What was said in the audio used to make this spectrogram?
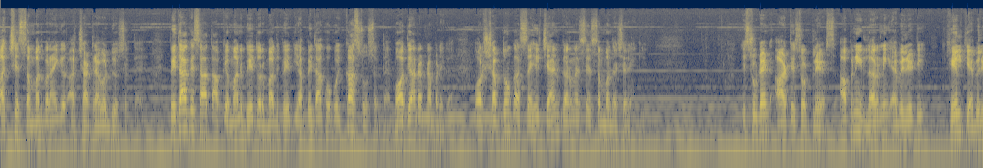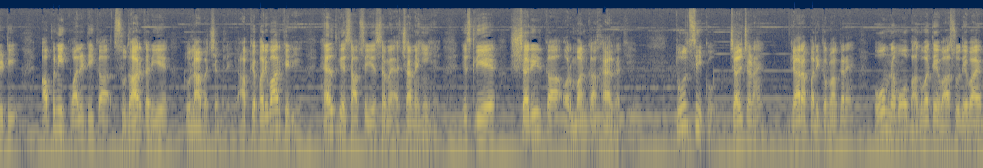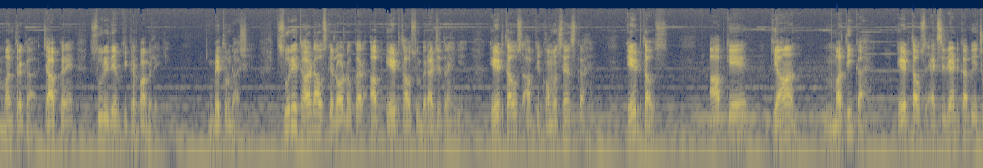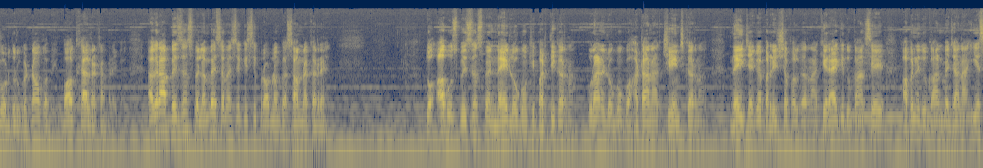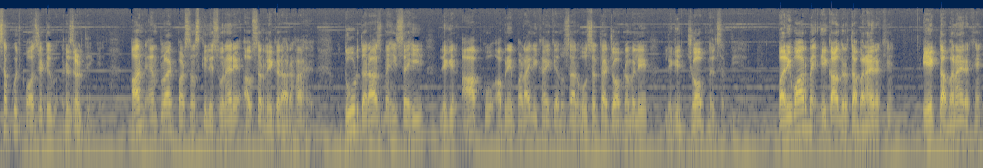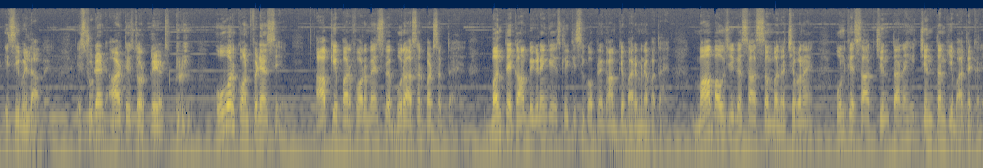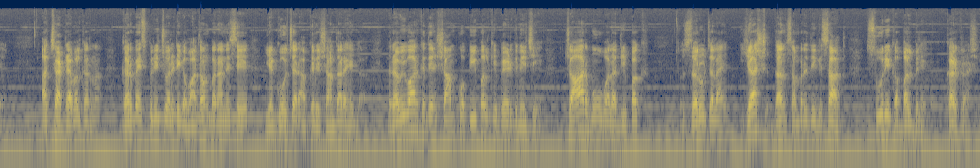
अच्छे संबंध बनाएँगे और अच्छा ट्रैवल भी हो सकता है। पिता के साथ आपके मनभेद और मतभेद या पिता को कोई कष्ट हो सकता है, बहुत ध्यान रखना पड़ेगा और शब्दों का सही चयन करने से संबंध अच्छे रहेंगे। स्टूडेंट आर्टिस्ट और प्लेयर्स अपनी लर्निंग एबिलिटी खेल की एबिलिटी अपनी क्वालिटी का सुधार करिए तो लाभ अच्छे मिलेंगे। आपके परिवार के लिए हेल्थ के हिसाब से यह समय अच्छा नहीं है, इसलिए शरीर का और मन का ख्याल रखिए। तुलसी को जल चढ़ाएँ, ग्यारह परिक्रमा करें, ओम नमो भगवते वासुदेवाय मंत्र का जाप करें सूर्य देव की कृपा मिलेगी। मिथुन राशि, सूर्य थर्ड हाउस के लॉर्ड होकर अब एट्थ हाउस में विराजित रहेंगे। एट्थ हाउस आपके कॉमन सेंस का है। एट्थ हाउस आपके ज्ञान, मति का है। एट्थ हाउस एक्सीडेंट का भी, चोट दुर्घटनाओं का भी, बहुत ख्याल रखना पड़ेगा। अगर आप बिज़नेस में लंबे समय से किसी प्रॉब्लम का सामना कर रहे हैं तो अब उस बिज़नेस में नए लोगों की भर्ती करना, पुराने लोगों को हटाना चेंज करना, नई जगह पर रिशफल करना, किराए की दुकान से अपनी दुकान में जाना, ये सब कुछ पॉजिटिव रिज़ल्ट देंगे। अनएम्प्लॉयड पर्सन के लिए सुनहरे अवसर लेकर आ रहा है। दूर दराज में ही सही, लेकिन आपको अपनी पढ़ाई लिखाई के अनुसार हो सकता है जॉब न मिले, लेकिन जॉब मिल सकती है। परिवार में एकाग्रता बनाए रखें एकता बनाए रखें, इसी में लाभ है। स्टूडेंट, आर्टिस्ट और प्लेयर्स ओवर कॉन्फिडेंस से आपकी परफॉर्मेंस पे बुरा असर पड़ सकता है। बनते काम बिगड़ेंगे, इसलिए किसी को अपने काम के बारे में न बताएँ। माँ बाबूजी के साथ संबंध अच्छे बनाएँ, उनके साथ चिंता नहीं, चिंतन की बातें करें। अच्छा ट्रैवल करना, घर में स्पिरिचुअलिटी का वातावरण बनाने से यह गोचर आपके लिए शानदार रहेगा। रविवार के दिन शाम को पीपल के पेड़ के नीचे चार मुँह वाला दीपक ज़रूर जलाएँ। यश, धन समृद्धि के साथ सूर्य का बल मिलेगा। कर्क राशि।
